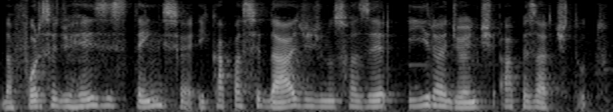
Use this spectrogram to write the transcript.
da força de resistência e capacidade de nos fazer ir adiante apesar de tudo.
